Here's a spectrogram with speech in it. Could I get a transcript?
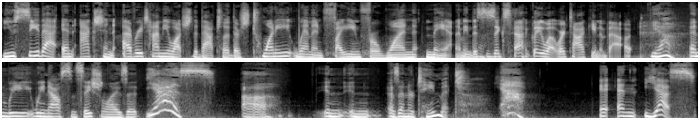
You see that in action every time you watch The Bachelor. There's 20 women fighting for one man. I mean, this is exactly what we're talking about. Yeah, and we we now sensationalize it. Yes. Uh, in in as entertainment. Yeah. And, and, yes,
